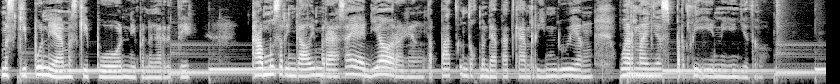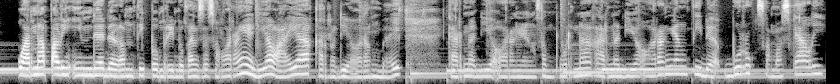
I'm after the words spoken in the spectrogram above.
Meskipun ya, meskipun nih pendengar detik, kamu sering kali merasa ya dia orang yang tepat untuk mendapatkan rindu yang warnanya seperti ini gitu. Warna paling indah dalam tipe merindukan seseorang ya dia layak karena dia orang baik, karena dia orang yang sempurna, karena dia orang yang tidak buruk sama sekali.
